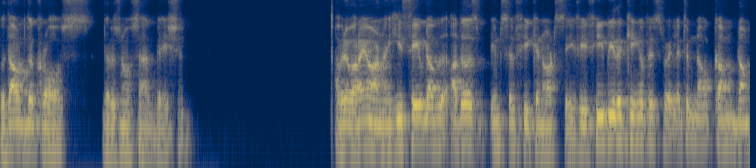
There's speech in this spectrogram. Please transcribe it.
without the cross there is no salvation അവർ പറയുവാണ് he saved others himself he cannot save if he be the king of Israel let him now come down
